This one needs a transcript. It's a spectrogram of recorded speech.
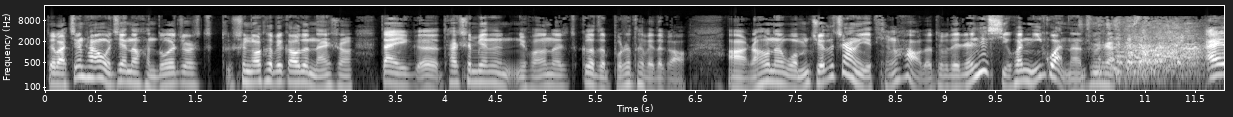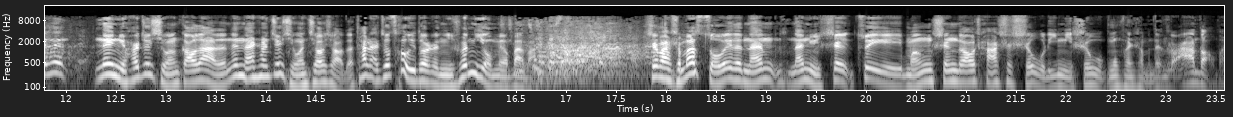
对吧？经常我见到很多就是身高特别高的男生带一个他身边的女朋友呢，个子不是特别的高啊，然后呢，我们觉得这样也挺好的，对不对？人家喜欢你管呢，是不是？哎，那那女孩就喜欢高大的，那男生就喜欢娇小的，他俩就凑一对的，你说你有没有办法？是吧？什么所谓的男男女最最萌身高差是十五厘米、十五公分什么的，拉倒吧！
